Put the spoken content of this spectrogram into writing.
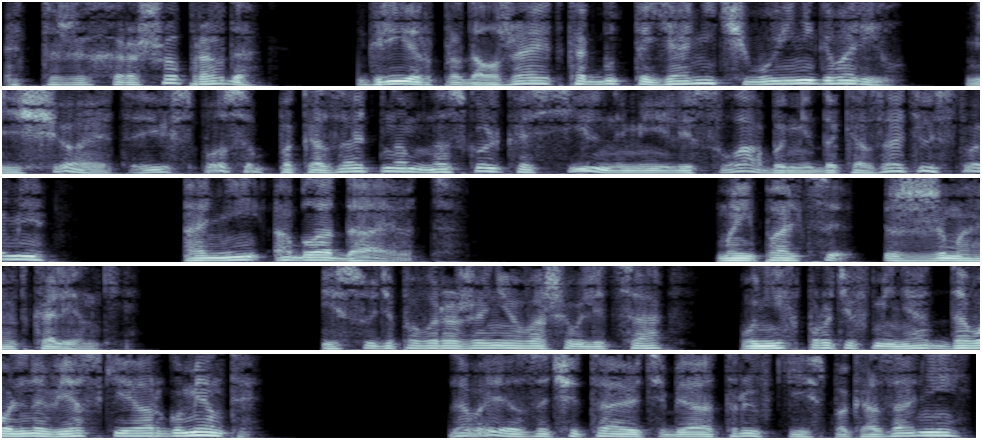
«Это же хорошо, правда?» Гриер продолжает, как будто я ничего и не говорил. Еще это их способ показать нам, насколько сильными или слабыми доказательствами они обладают. Мои пальцы сжимают коленки. И, судя по выражению вашего лица, у них против меня довольно веские аргументы. Давай я зачитаю тебе отрывки из показаний,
